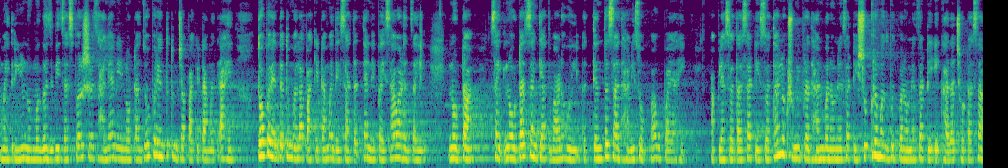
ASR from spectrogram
मैत्रिणींनो मगजबीचा स्पर्श झाल्याने नोटा जोपर्यंत तुमच्या पाकिटामध्ये आहेत तोपर्यंत तुम्हाला पाकिटामध्ये सातत्याने पैसा वाढत जाईल. नोटा सं नोटात संख्यात वाढ होईल. अत्यंत साधा आणि सोपा उपाय आहे. आपल्या स्वतःसाठी स्वतः लक्ष्मी प्रधान बनवण्यासाठी शुक्र मजबूत बनवण्यासाठी एखादा छोटासा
